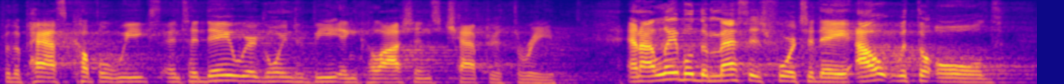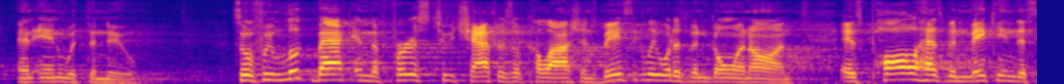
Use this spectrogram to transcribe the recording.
for the past couple weeks, and today we're going to be in Colossians chapter 3. And I labeled the message for today, Out with the Old and In with the New. So, if we look back in the first two chapters of Colossians, basically what has been going on as Paul has been making this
